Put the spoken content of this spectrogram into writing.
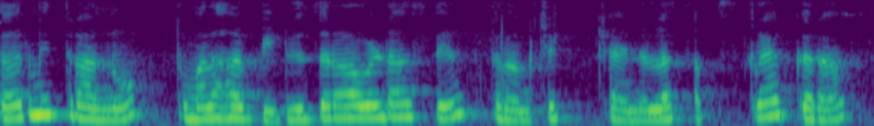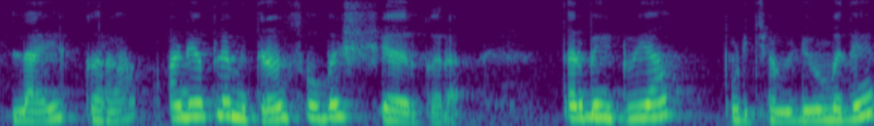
तर मित्रांनो तुम्हाला हा व्हिडिओ जर आवडला असेल तर आमच्या चॅनलला सबस्क्राईब करा लाईक करा आणि आपल्या मित्रांसोबत शेअर करा. तर भेटूया पुढच्या व्हिडिओमध्ये.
